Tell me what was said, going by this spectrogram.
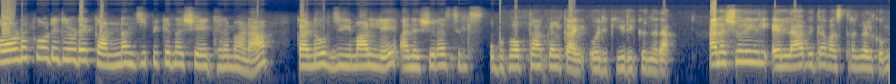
ഓണക്കോടികളുടെ കണ്ണഞ്ചിപ്പിക്കുന്ന ശേഖരമാണ് കണ്ണൂർ ജിമാളിലെ അനശ്വര സിൽക്സ് ഉപഭോക്താക്കൾക്കായി ഒരുക്കിയിരിക്കുന്നത്. അനശ്വരയിൽ എല്ലാവിധ വസ്ത്രങ്ങൾക്കും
